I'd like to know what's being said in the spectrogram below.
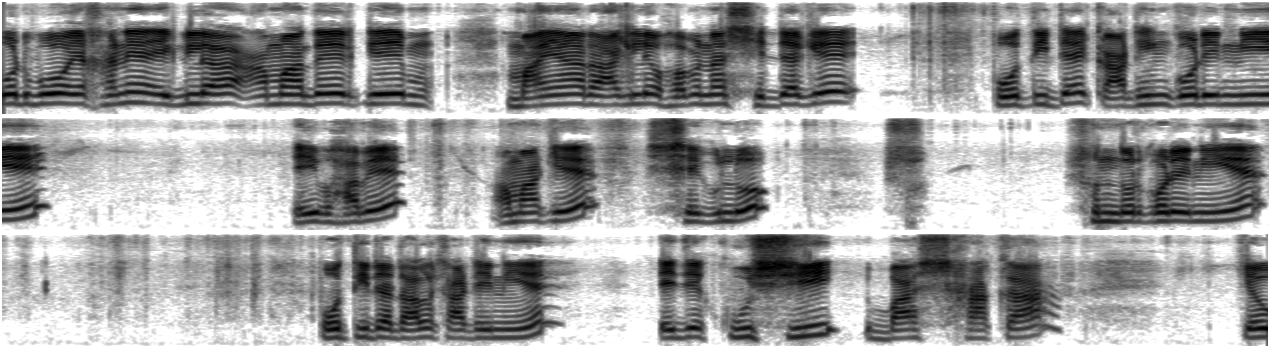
করব এখানে, এগুলা আমাদেরকে মায়া রাখলে হবে না, সেটাকে প্রতিটায় কাটিং করে নিয়ে এইভাবে আমাকে সেগুলো সুন্দর করে নিয়ে প্রতিটা ডাল কাটে নিয়ে এই যে কুশি বা শাঁকা কেউ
